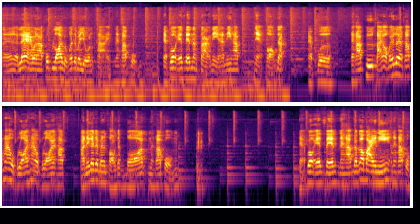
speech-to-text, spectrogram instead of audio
เออแร่เวลาครบร้อยผมก็จะไปโยนขายนะครับผมแต่พวกเอเซนต่างๆนี่อันนี้ครับเนี่ยของจากแอบเวอร์นะครับคือขายออกไปเรื่อยๆครับห้าหกร้อยห้าหกร้อยครับ อันนี้ก็จะเป็นของจากบอสนะครับผมเนี่ยพวกเอเซนต์นะครับ แล้วก็ใบนี้นะครับ ผม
